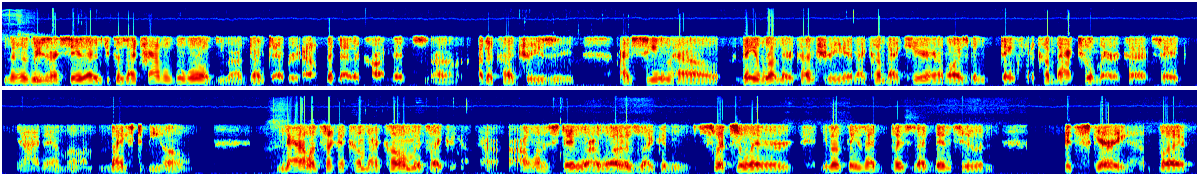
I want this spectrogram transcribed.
And the reason I say that is because I traveled the world. You know, I've done to every, I've been to other continents, uh, other countries, and I've seen how they run their country. And I come back here, and I've always been thankful to come back to America and say, God, damn, um, nice to be home. Now it's like I come back home. It's like I, I want to stay where I was, like in Switzerland or you know things I places I've been to, and it's scary. But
